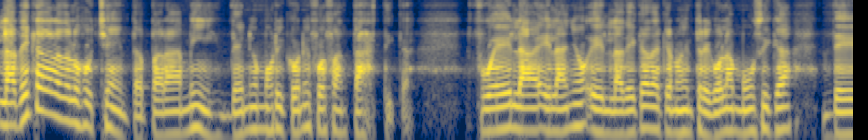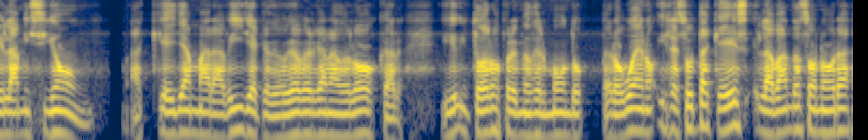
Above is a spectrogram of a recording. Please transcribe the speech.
la década de los 80 para mí, Ennio Morricone, fue fantástica. Fue la, el año, la década que nos entregó la música de La Misión, aquella maravilla que debió haber ganado el Oscar y, todos los premios del mundo. Pero bueno, y resulta que es la banda sonora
